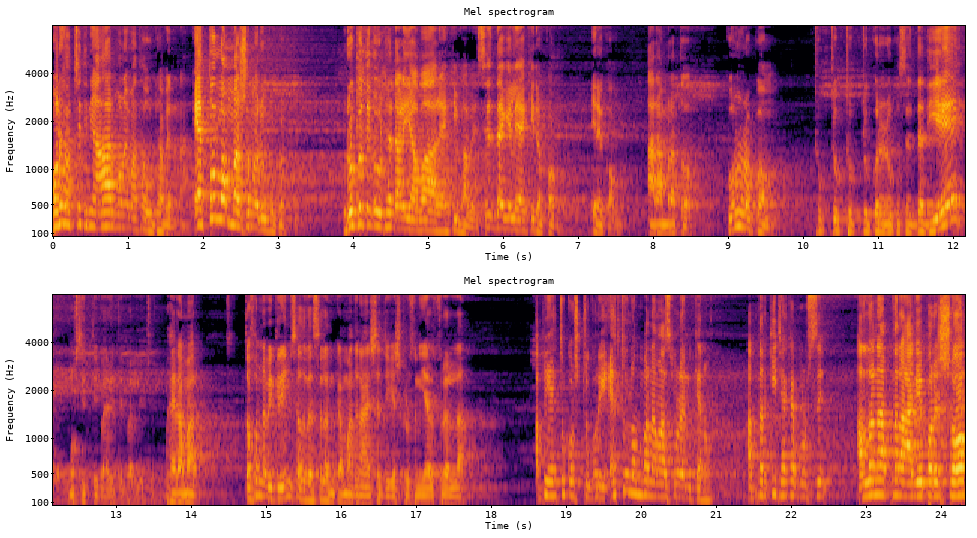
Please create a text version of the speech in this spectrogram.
মনে হচ্ছে তিনি আর মনে মাথা উঠাবেন না। এত লম্বা সময় রুকু করতেন রুকু থেকে উঠে দাঁড়িয়ে আবার একইভাবে সেজদা গেলে একই রকম, এরকম। আর আমরা তো কোন রকম ঠুক টুক ঠুক টুক করে রুকু সেজদা দিয়ে মসজিদ থেকে বাড়িতে পারলে চলে ভাইর আমার, তখন নবী করিম সাল্লাহ সাল্লামকে আমাদের আয়েশা জিজ্ঞেস করছেন, ইয়া রাসূলুল্লাহ, আপনি এত কষ্ট করে এত লম্বা নামাজ পড়েন কেন? আপনার কি ঠেকা পড়ছে? আল্লাহ না আপনারা আগে পরে সব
